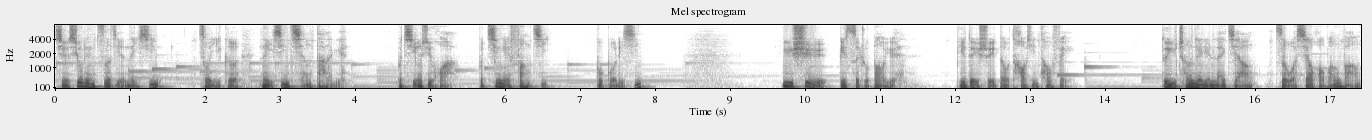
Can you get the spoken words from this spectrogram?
请修炼自己的内心，做一个内心强大的人，不情绪化，不轻言放弃，不玻璃心。遇事别四处抱怨，别对谁都掏心掏肺。对于成年人来讲，自我消化往往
